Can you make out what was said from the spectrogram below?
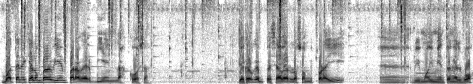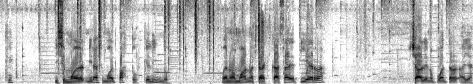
voy a tener que alumbrar bien para ver bien las cosas. Ya creo que empecé a ver los zombies por ahí. Eh, vi movimiento en el bosque. Y se mueve, mira, se mueve el pasto. Qué lindo. Bueno, vamos a nuestra casa de tierra. Chale, no puedo entrar allá.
